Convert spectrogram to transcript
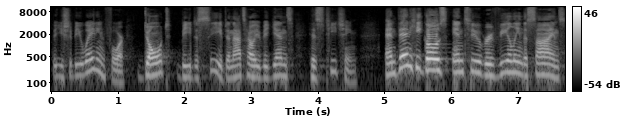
that you should be waiting for. Don't be deceived. And that's how he begins his teaching. And then he goes into revealing the signs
